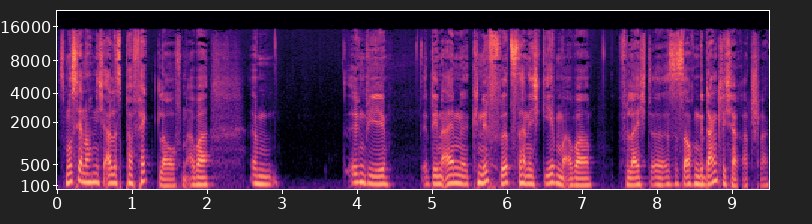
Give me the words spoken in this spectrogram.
Es muss ja noch nicht alles perfekt laufen, aber ähm, irgendwie den einen Kniff wird es da nicht geben, aber vielleicht äh, ist es auch ein gedanklicher Ratschlag.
